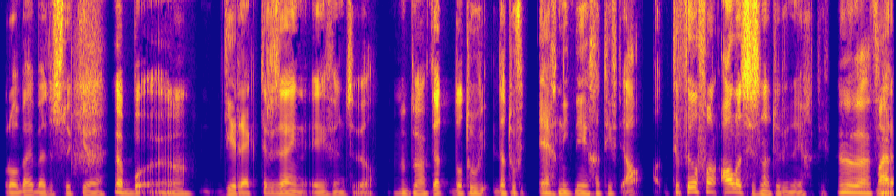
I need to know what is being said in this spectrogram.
vooral bij, bij het stukje directer zijn eventueel. Inderdaad. Dat, dat, hoeft, dat hoeft echt niet negatief. te- Ja, te veel van alles is natuurlijk negatief. inderdaad Maar ja.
